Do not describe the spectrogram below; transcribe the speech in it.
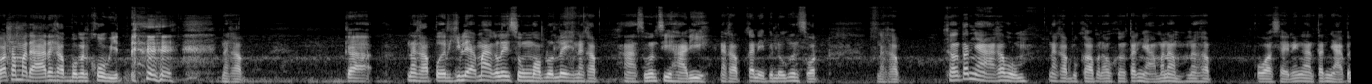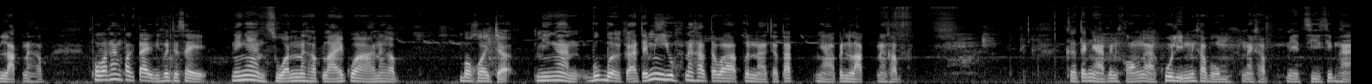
วัดธรรมดาเด้อครับบ่แม่นโควิดนะครับ ก็นะครับเปิดคลิปแรกมากก็เลยส่งมอบรถเลยนะครับ5045ดีนะครับคันนี้เป็นรถเงินสดนะครับเครื่องตัดหญ้าครับผมนะครับลูกค้าเพิ่นเอาเครื่องตัดหญ้ามานำนะครับเพราะว่าใส่ในงานตัดหญ้าเป็นหลักนะครับเพราะว่าทางภาคใต้นี่เพิ่นจะใส่ในงานสวนนะครับหลายกว่านะครับบ่ค่อยจะมีงานบุกเบิกอาจจะมีอยู่นะครับ แต่ว่าเพิ่นอาจจะตัดหญ้าเป็นหลักนะครับเกิดตัญญาเป็นของอ่าคู่ลิ้นครับผมนะครับเมตรสี่สิบห้า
